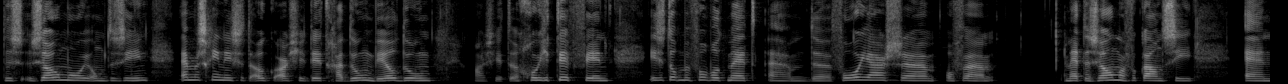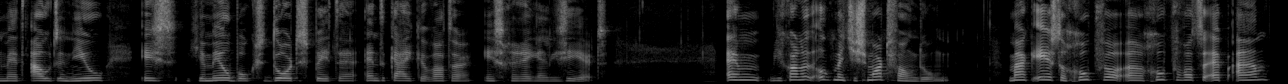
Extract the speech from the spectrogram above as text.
Dus zo mooi om te zien. En misschien is het ook als je dit gaat doen, wil doen, als je het een goede tip vindt, is het om bijvoorbeeld met um, de voorjaars- uh, of um, met de zomervakantie en met oud en nieuw, is je mailbox door te spitten en te kijken wat er is gerealiseerd. En je kan het ook met je smartphone doen. Maak eerst een groep, een groep WhatsApp aan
